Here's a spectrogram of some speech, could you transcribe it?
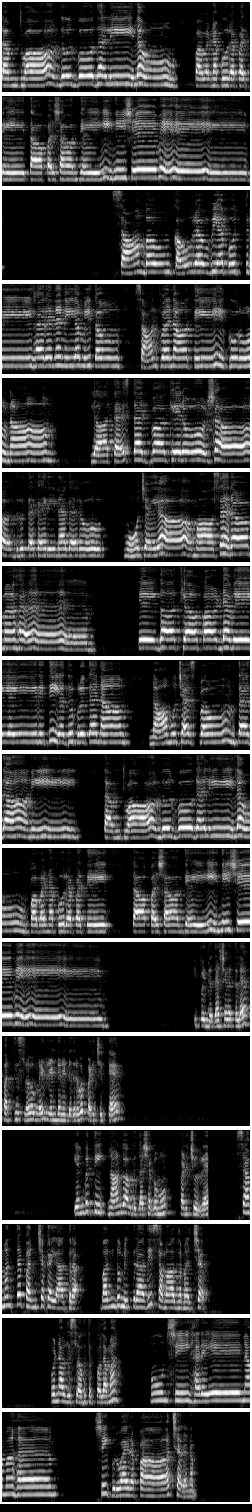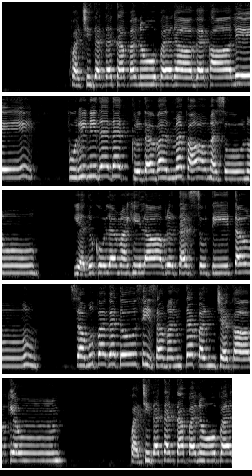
तं त्वां दुर्बोधलीलं पवनपुरपते तापशान्त्यै निषेवे साम्बं कौरव्यपुत्री हरणनियमितं सान्त्वनाति कुरूणाम् यातस्तद्वाक्यरोषा द्रुतकरिनगरो मोचयामास रामः ते गाथ्या पाण्डवेयैरिति यदुपृतनां नामुचस्त्वं तदानी तं त्वां दुर्बोधलीलं पवनपुरपते தாபசாந்தியை நிஷேவே இப்போ இந்த தசகத்தில் பத்து ஸ்லோகங்கள் ரெண்டு ரெண்டு தடவை படிச்சிருக்கேன் எண்பத்தி நான்காவது தசகமும் படிச்சுடுறேன் சமந்த பஞ்சக யாத்ரா பந்து மித்ராதி சமாகமச்ச ஒன்றாவது ஸ்லோகத்துக்கு போகலாமா ஓம் ஸ்ரீ ஹரே நமஹ ஸ்ரீ குருவாயிரப்பா சரணம் क्वचिदततपनोपरागकाले पुरिनिदधत्कृतवर्मकामसूनो यदुकुलमहिलावृतः सुतीतं సముపగతోసి సమంత పంచకాక్యం. క్వచిదత తపనోపరాకకాలే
